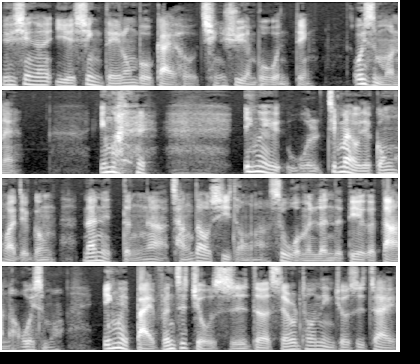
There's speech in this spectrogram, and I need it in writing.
因为现在也性得龙不盖后，情绪很不稳定，为什么呢？因为因为我静脉有些功法就讲，那你等啊，肠道系统啊，是我们人的第二个大脑，为什么？因为百分之九十的 serotonin 就是在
